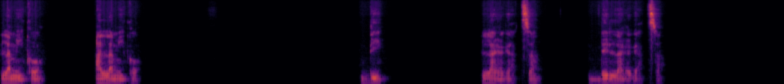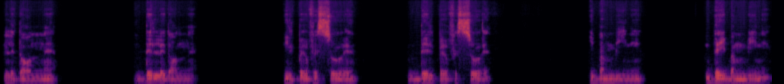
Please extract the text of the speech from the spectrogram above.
L'amico. All'amico. Di la ragazza, della ragazza, le donne, delle donne, il professore, del professore, i bambini, dei bambini,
